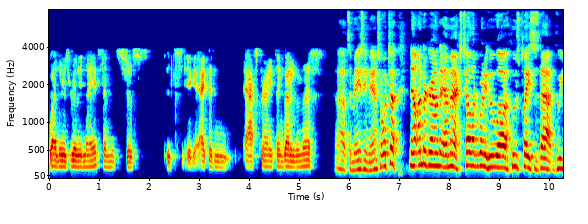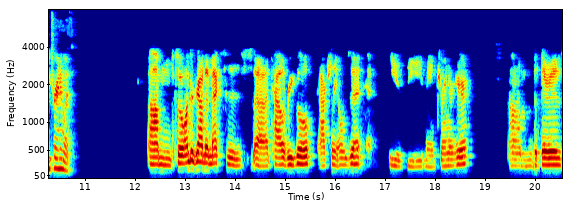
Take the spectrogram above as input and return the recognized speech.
weather is really nice, and it's just it's I couldn't ask for anything better than this. Oh, that's amazing, man. So what's uh, now Underground MX? Tell everybody who uh, whose place is that? Who are you training with? Um, so Underground MX is uh, Kyle Regal actually owns it. He is the main trainer here. Um, but there is,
